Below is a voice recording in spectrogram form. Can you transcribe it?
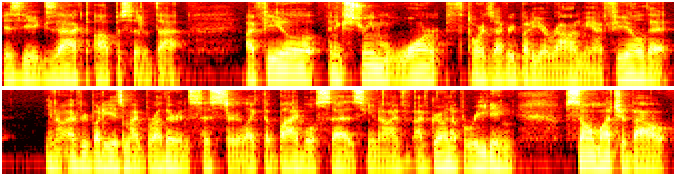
is the exact opposite of that. I feel an extreme warmth towards everybody around me. I feel that, you know, everybody is my brother and sister, like the Bible says. You know, I've, I've grown up reading so much about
